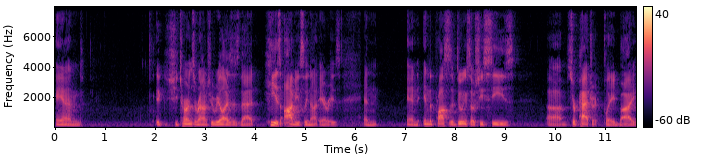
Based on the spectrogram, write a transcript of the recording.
and it, she turns around. She realizes that he is obviously not Ares, and and in the process of doing so, she sees um, Sir Patrick, played by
